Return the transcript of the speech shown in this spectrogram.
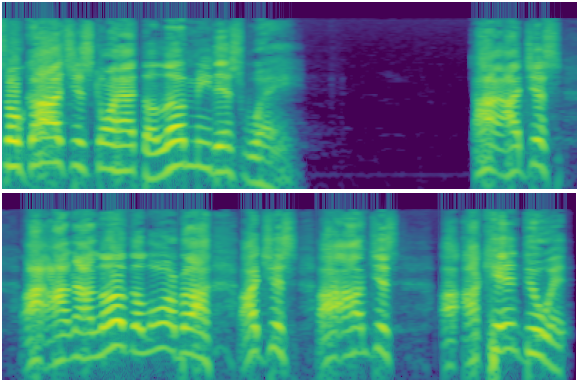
So God's just going to have to love me this way. I, I just, I, I, I, love the Lord, but I, I just, I, am just, I, I can't do it.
